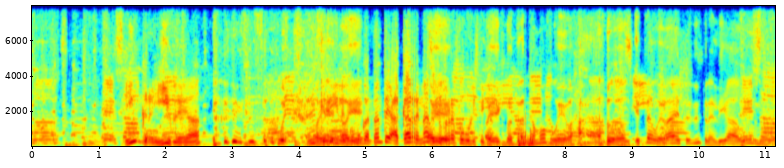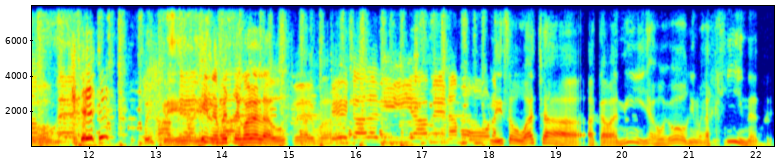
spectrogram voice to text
más. Increíble, ¿ah? Oye, Increíble. oye, Como cantante, acá renace su oye, carrera futbolística. Oye, contratamos huevadas. Esta huevada está en nuestra Liga 1, weón. Puedes creer, Y le mete gol a la UP, man. que cada día me enamora. Le hizo guacha a, a Cabanilla, huevón, imagínate.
